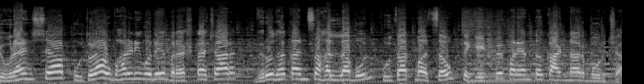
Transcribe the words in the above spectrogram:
शिवरायांच्या पुतळा उभारणीमध्ये भ्रष्टाचार विरोधकांचा हल्लाबोल हुतात्मा चौक ते गेटवे पर्यंत काढणार मोर्चा.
